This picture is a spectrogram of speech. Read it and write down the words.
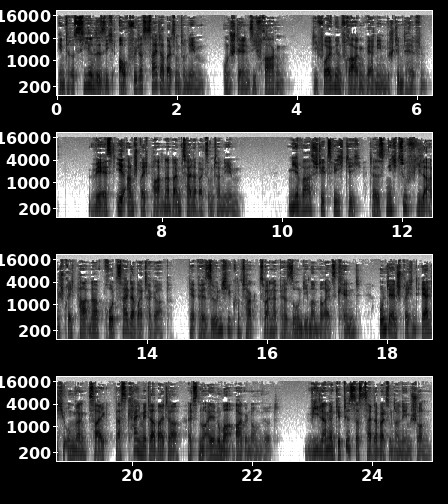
interessieren Sie sich auch für das Zeitarbeitsunternehmen und stellen Sie Fragen. Die folgenden Fragen werden Ihnen bestimmt helfen. Wer ist Ihr Ansprechpartner beim Zeitarbeitsunternehmen? Mir war es stets wichtig, dass es nicht zu viele Ansprechpartner pro Zeitarbeiter gab. Der persönliche Kontakt zu einer Person, die man bereits kennt, und der entsprechend ehrliche Umgang zeigt, dass kein Mitarbeiter als nur eine Nummer wahrgenommen wird. Wie lange gibt es das Zeitarbeitsunternehmen schon?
